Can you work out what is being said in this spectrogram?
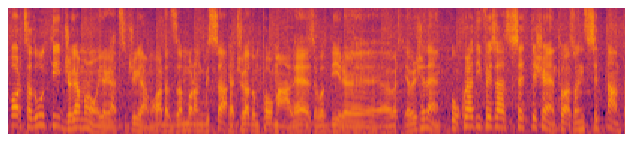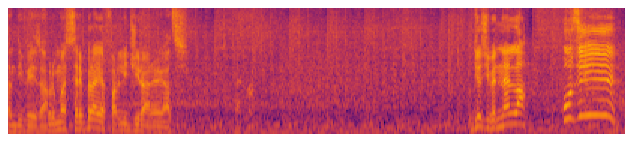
forza tutti, giochiamo noi ragazzi, giochiamo. Guarda Zambora Anguissà che ha giocato un po' male, eh, se può dire, la partita precedente. Oh, quella difesa a 700, ah, sono in 70 in difesa. Dovremmo essere bravi a farli girare ragazzi. Ecco. Dio si pennella. Oh sì!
